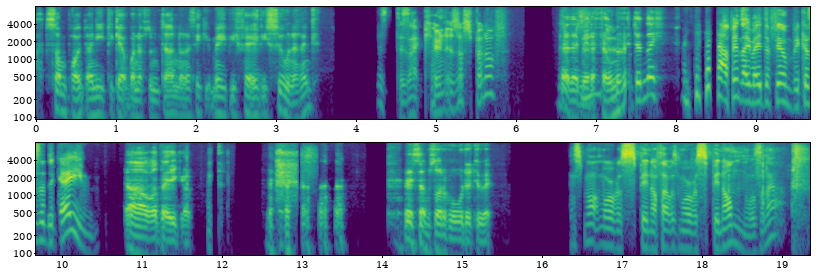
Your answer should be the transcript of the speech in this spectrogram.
at some point I need to get one of them done, and I think it may be fairly soon. I think. Does, does that count as a spin off? Yeah, they made a film of it, didn't they? I think they made the film because of the game. Oh well, there you go. There's some sort of order to it. It's not more of a spin off, that was more of a spin on, wasn't it?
